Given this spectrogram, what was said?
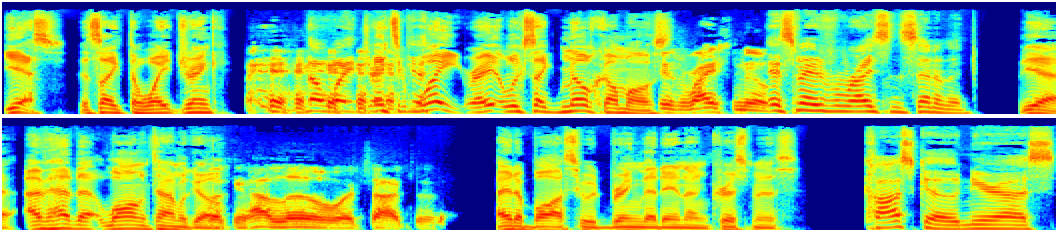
Yes, it's like the white drink. no white drink. It's white, right? It looks like milk almost. It's rice milk. It's made from rice and cinnamon. Yeah, I've had that long time ago. Fucking, I love horchata. I had a boss who would bring that in on Christmas. Costco near us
